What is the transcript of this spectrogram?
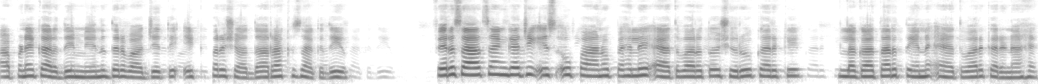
ਆਪਣੇ ਘਰ ਦੇ ਮੇਨ ਦਰਵਾਜ਼ੇ ਤੇ ਇੱਕ ਪ੍ਰਸ਼ਾਦਾ ਰੱਖ ਸਕਦੇ ਹੋ। ਫਿਰ ਸਾਧ ਸੰਗਤ ਜੀ, ਇਸ ਉਪਾਅ ਨੂੰ ਪਹਿਲੇ ਐਤਵਾਰ ਤੋਂ ਸ਼ੁਰੂ ਕਰਕੇ ਲਗਾਤਾਰ 3 ਐਤਵਾਰ ਕਰਨਾ ਹੈ।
